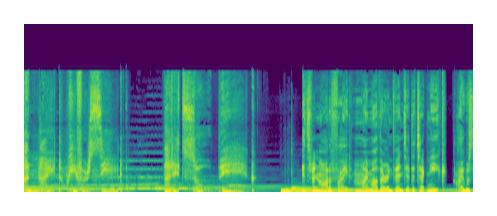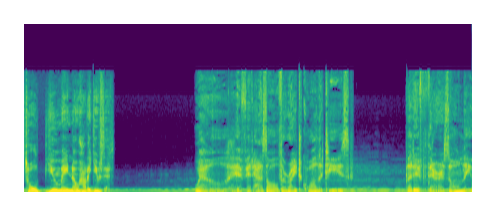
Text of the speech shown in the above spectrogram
A Night Weaver seed? But it's so big. It's been modified. My mother invented the technique. I was told you may know how to use it. Well, if it has all the right qualities. But if there's only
